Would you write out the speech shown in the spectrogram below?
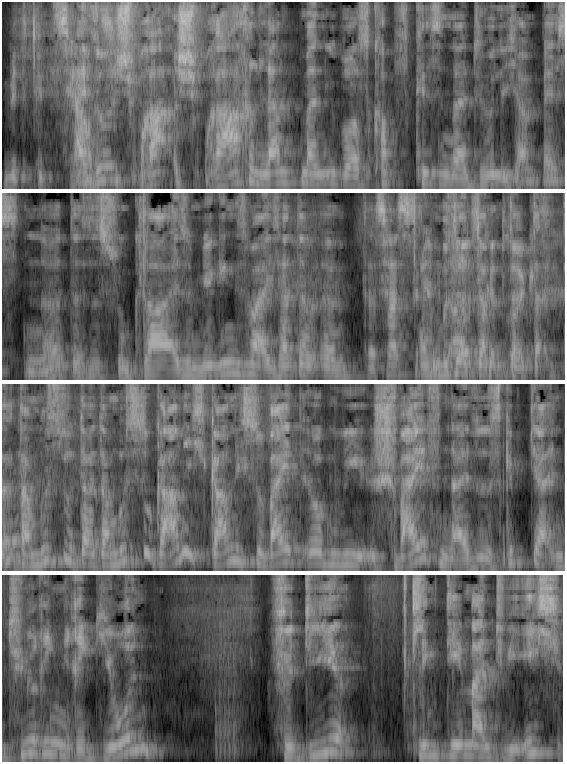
mit gezerrt. Also Spra Sprachen lernt man übers Kopfkissen natürlich am besten, ne? Das ist schon klar. Also mir ging es mal, ich hatte ähm, Das hast du gut da, da, da, da, musst du da, da musst du gar nicht gar nicht so weit irgendwie schweifen. Also es gibt ja in Thüringen Regionen, für die klingt jemand wie ich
